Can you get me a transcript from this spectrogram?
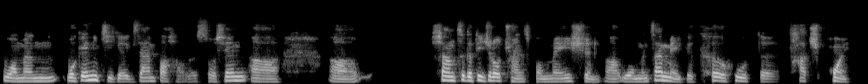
我们我给你几个 example 好了。首先啊啊。呃呃像这个 digital transformation 啊，我们在每个客户的 touch point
